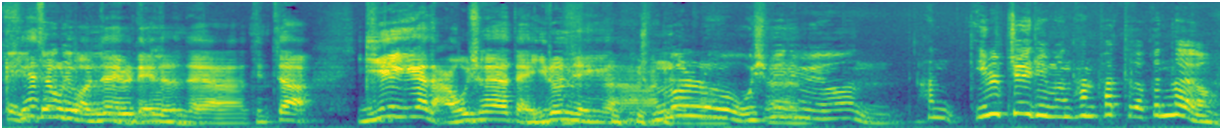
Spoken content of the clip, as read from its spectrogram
그래서 우리 네. 내던데야. 진짜 이 얘기가 나오셔야 돼. 이런 얘기가. 정말로 네. 50일이면 한 일주일이면 한 파트가 끝나요.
